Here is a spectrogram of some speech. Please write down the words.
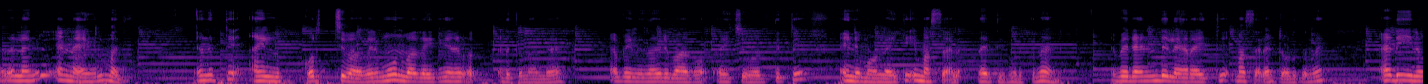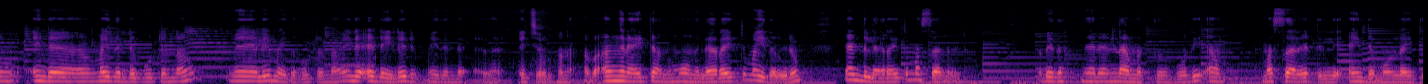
അതല്ലെങ്കിൽ എണ്ണയെങ്കിലും മതി. എന്നിട്ട് അതിൽ കുറച്ച് ഭാഗം ഒരു മൂന്ന് ഭാഗമായിട്ട് ഞാൻ എടുക്കുന്നുണ്ട്. അപ്പോൾ ഇതിൽ ഒരു ഭാഗം ഒഴിച്ച് കൊടുത്തിട്ട് അതിന്റെ മുകളിലായിട്ട് ഈ മസാല നിരത്തി കൊടുക്കുന്നതാണ്. അപ്പോൾ രണ്ട് ലെയറായിട്ട് മസാല ഇട്ട് കൊടുക്കുന്നത്. അടിയിലും അതിന്റെ മൈദന്റെ കൂട്ടുണ്ടാവും മേലെ മൈദ കൂട്ടുണ്ടാവും അതിന്റെ ഇടയിൽ ഒരു മൈദന്റെ ഇത് വെച്ച് കൊടുക്കണം. അപ്പോൾ അങ്ങനെ ആയിട്ടാണ് മൂന്ന് ലെയറായിട്ട് മൈദ വരും രണ്ട് ലെയറായിട്ട് മസാല വരും. അപ്പോൾ ഇതാ ഞാൻ രണ്ടാമത്തതും കൂടി ആ മസാല ഇട്ടില്ലേ അതിന്റെ മുകളിലായിട്ട്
